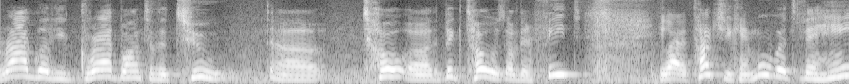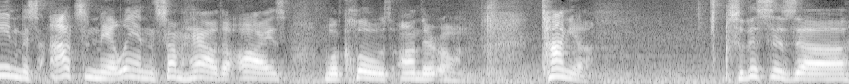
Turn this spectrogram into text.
raglav, you grab onto the two uh, toe, uh, the big toes of their feet. You got to touch, you can't move it. Vehain misatzin me'alein, and somehow the eyes will close on their own. Tanya. So this is uh,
